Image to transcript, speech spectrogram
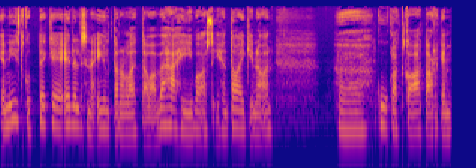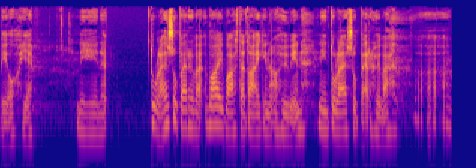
Ja niistä kun tekee edellisenä iltana, laittaa vaan vähän hiivaa siihen taikinaan. Öö, googlatkaa tarkempi ohje, niin tulee superhyvä, vaivaa sitä taikinaa hyvin, niin tulee superhyvä äh,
